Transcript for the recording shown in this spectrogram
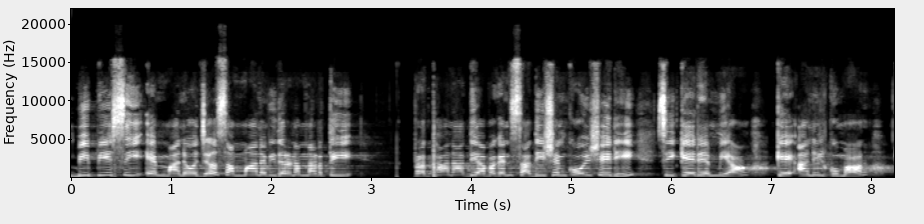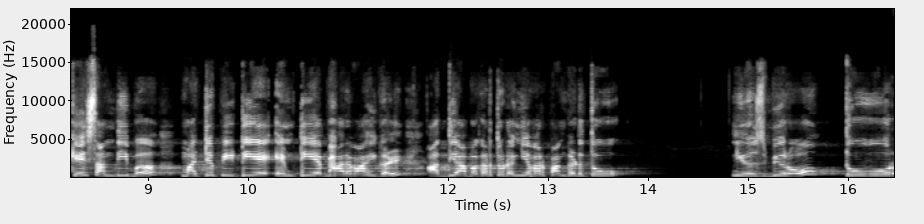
B P S C M Manoj സമ്മാന വിതരണം നടത്തി. പ്രധാനാധ്യാപകൻ Satheesan Koyisseri C K Ramya K Anilkumar K Sandeep മറ്റ് P T A M T A ഭാരവാഹികൾ അധ്യാപകർ തുടങ്ങിയവർ പങ്കെടുത്തു. News bureau Thuvvur.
